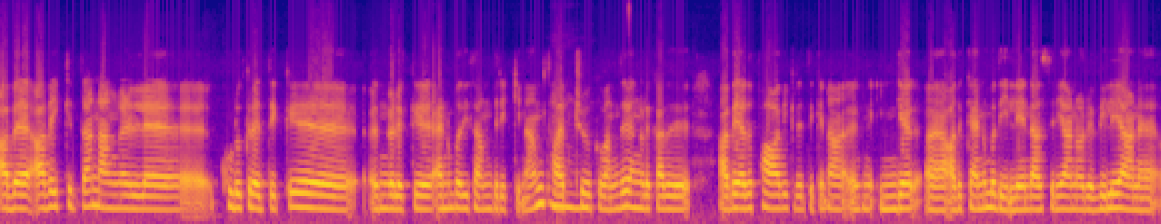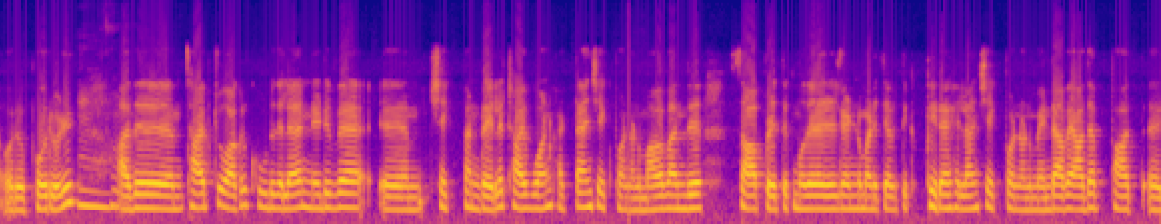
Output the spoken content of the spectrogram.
அவ அவைக்கு தான் நாங்கள் கொடுக்கறதுக்கு எங்களுக்கு அனுமதி தந்திருக்கணும் டைப் டூக்கு வந்து எங்களுக்கு அது அவை அது பாவிக்கிறதுக்கு நான் இங்க- அதுக்கு அனுமதி இல்லைண்டா சரியான ஒரு விலையான ஒரு பொருள். அது டைப் டூ ஆக கூடுதலா நெடுவ செக் பண்றதுல டைப் ஒன் கட்டாயம் செக் பண்ணணும். அவ வந்து சாப்பிடறதுக்கு முதல் ரெண்டு மணி நேரத்துக்கு பிறகு எல்லாம் செக் பண்ணணும் அவ அதை பார்த்து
